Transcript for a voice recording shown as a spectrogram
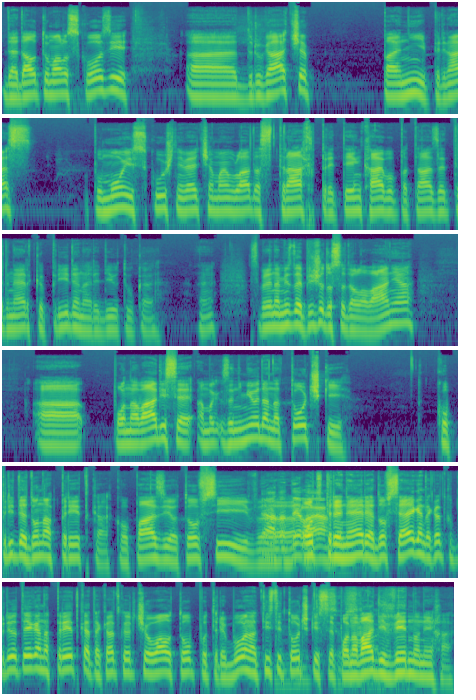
da je dal to malo skozi, uh, drugače pa ni. Pri nas po moji izkušnji več ali manj vlada strah pred tem, kaj bo pa ta zdaj trener, ki pride, naredil tukaj. Ne. Se pravi, namesto da je prišel do sodelovanja, uh, ponavadi se, ampak zanimivo je, da na točki, ko pride do napredka, ko opazijo to vsi, v, Ja, dela, od ja. trenerja do vsega, takrat, ko pride do tega napredka, takrat, ko rečejo, wow, to potrebuje, na tisti točki se se ponavadi usmeš. vedno neha.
